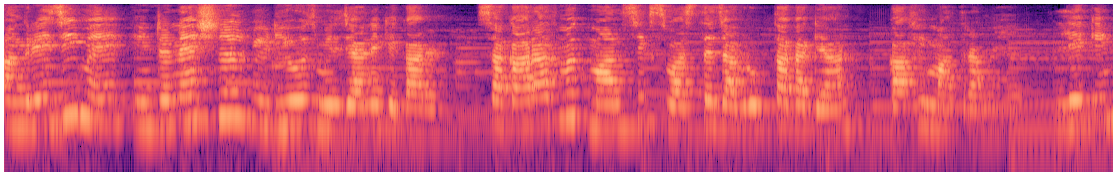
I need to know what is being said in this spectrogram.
अंग्रेज़ी में इंटरनेशनल वीडियोस मिल जाने के कारण सकारात्मक मानसिक स्वास्थ्य जागरूकता का ज्ञान काफ़ी मात्रा में है। लेकिन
